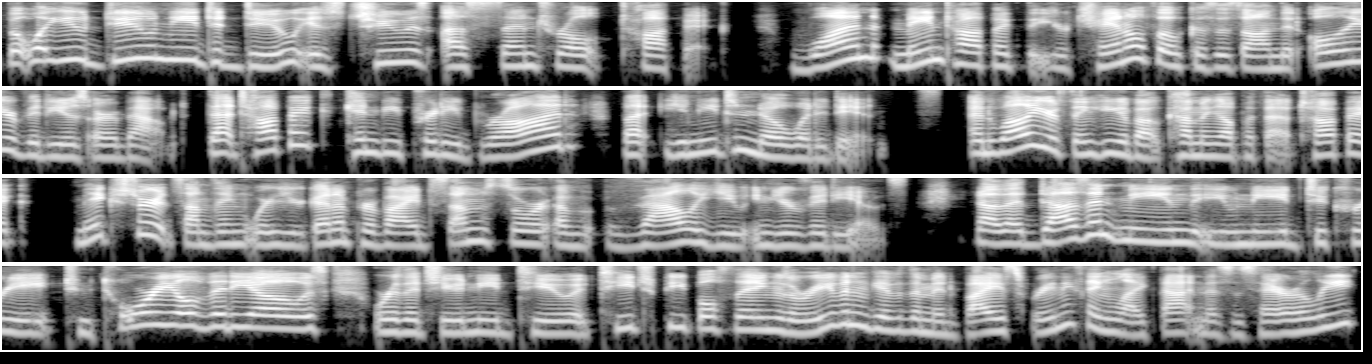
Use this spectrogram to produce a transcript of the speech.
But what you do need to do is choose a central topic one main topic that your channel focuses on that all your videos are about. That topic can be pretty broad, but you need to know what it is. And while you're thinking about coming up with that topic, make sure it's something where you're going to provide some sort of value in your videos. Now, that doesn't mean that you need to create tutorial videos or that you need to uh, teach people things or even give them advice or anything like that necessarily.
